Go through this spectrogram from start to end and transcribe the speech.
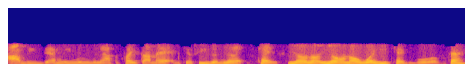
I'd be definitely moving out the place I'm at because he's a nut case. You don't know you don't know what he's capable of. Okay.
